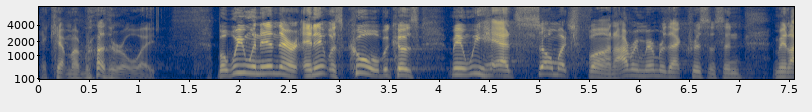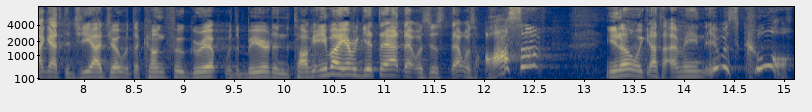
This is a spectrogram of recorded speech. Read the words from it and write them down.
and kept my brother awake. But we went in there and it was cool because, man, we had so much fun. I remember that Christmas and, man, I got the G.I. Joe with the Kung Fu grip with the beard and the talking. Anybody ever get that? That was just, that was awesome. You know, we got the, I mean, it was cool.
